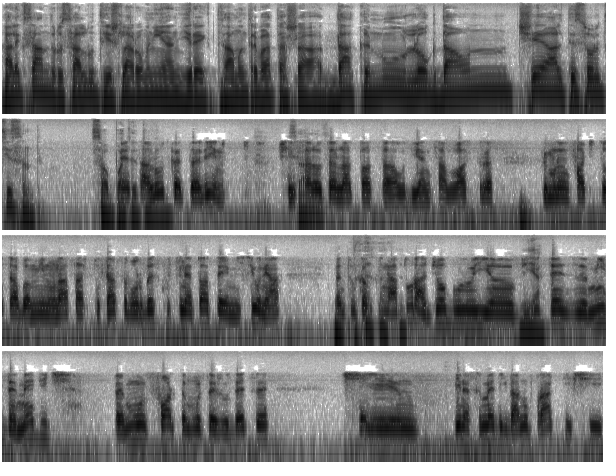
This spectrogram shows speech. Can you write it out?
Alexandru, salut, ești la România în direct. Am întrebat așa, dacă nu lockdown, ce alte soluții sunt? Sau poate Te salut, Cătălin, și salut. salutări la toată audiența voastră. În primul rând, faci o treabă minunată. Aș putea să vorbesc cu tine toată emisiunea, pentru că prin natura jobului uh, vizitez mii de medici pe mult, foarte multe județe și, bine, sunt medic, dar nu practic și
